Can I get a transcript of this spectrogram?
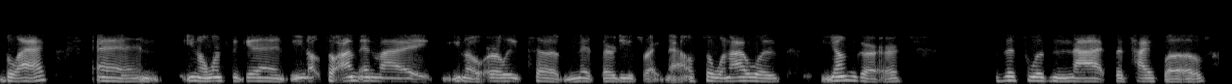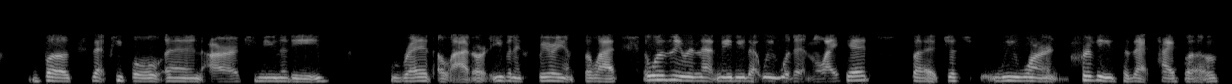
black and you know once again you know so i'm in my you know early to mid 30s right now. So when i was younger this was not the type of books that people in our community read a lot or even experienced a lot. It wasn't even that maybe that we wouldn't like it but just we weren't privy to that type of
